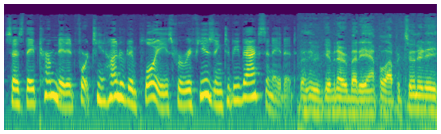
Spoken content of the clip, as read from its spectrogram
says they've terminated 1,400 employees for refusing to be vaccinated. I think we've given everybody ample opportunity.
